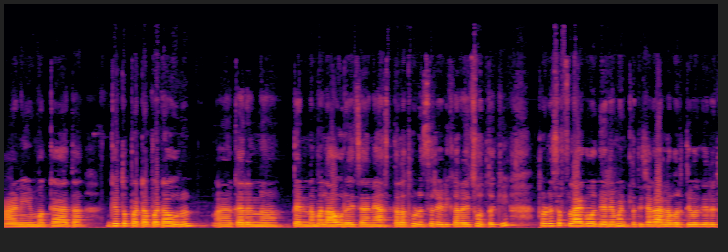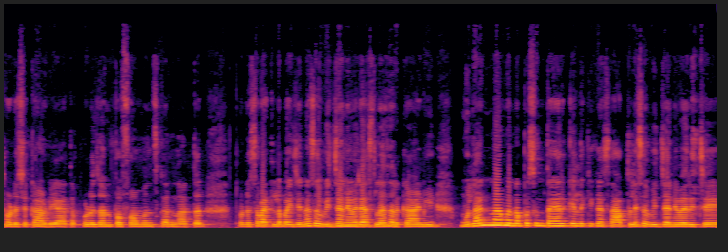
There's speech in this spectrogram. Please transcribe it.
आणि मग काय आता घेतो पटापट आवरून. कारण त्यांना मला आवरायचं आणि आस्ताला थोडंसं रेडी करायचं होतं की थोडंसं फ्लॅग वगैरे म्हटलं तिच्या गालावरती वगैरे थोडेसे काढूया. आता पुढं जाऊन परफॉर्मन्स करणार तर थोडंसं वाटलं पाहिजे ना सव्वीस जानेवारी असल्यासारखं. आणि मुलांना मनापासून तयार केलं की कसं आपले सव्वीस जानेवारीचे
